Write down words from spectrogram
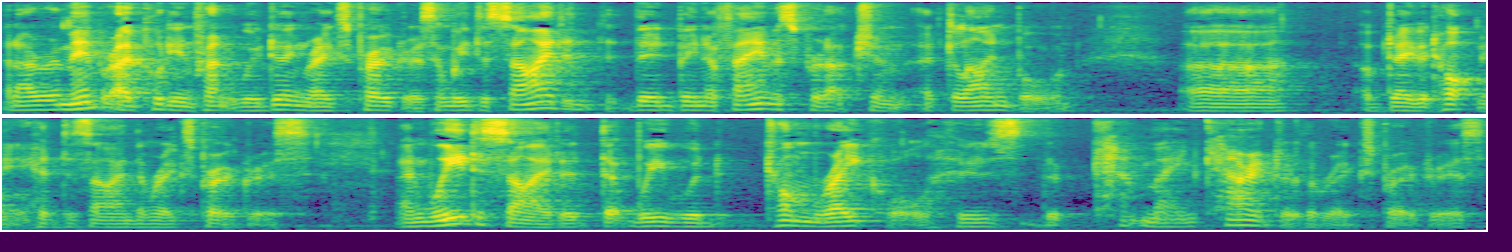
And I remember I put in front, we were doing Rake's Progress, and we decided there'd been a famous production at Glyndebourne uh, of David Hockney had designed the Rake's Progress. And we decided that we would, Tom Rakewell, who's the main character of the Rake's Progress,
